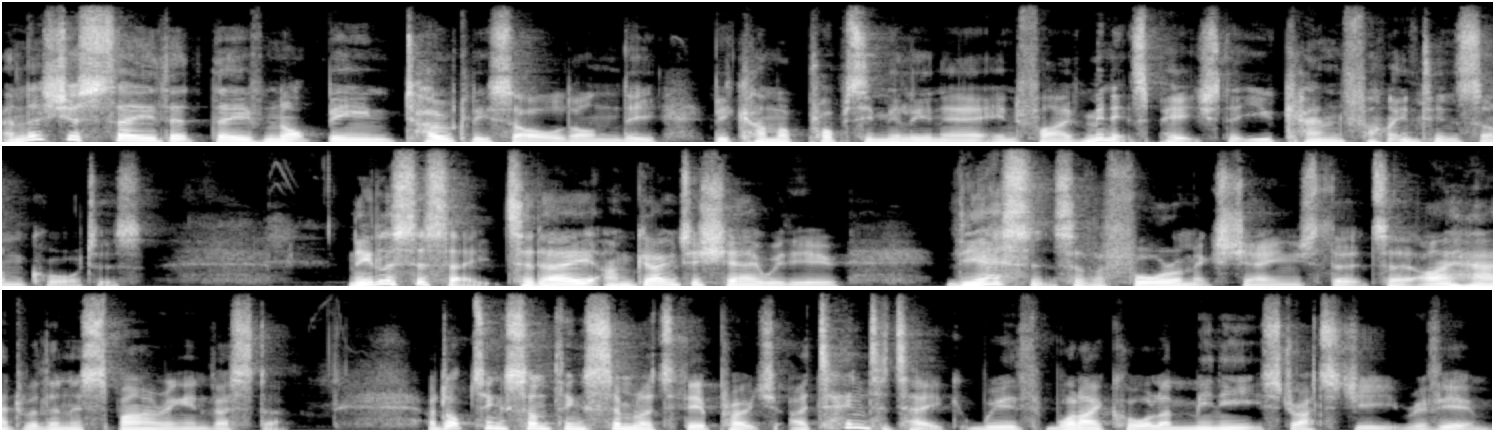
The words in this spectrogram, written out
And let's just say that they've not been totally sold on the become a property millionaire in five minutes pitch that you can find in some quarters. Needless to say, today I'm going to share with you the essence of a forum exchange that uh, I had with an aspiring investor adopting something similar to the approach I tend to take with what I call a mini strategy review,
